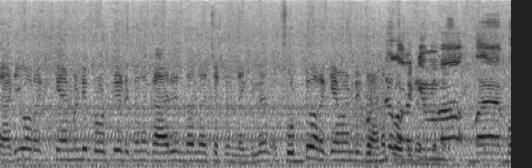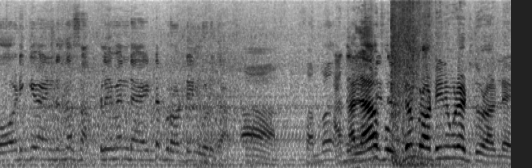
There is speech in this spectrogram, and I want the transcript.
തടി കുറയ്ക്കാൻ വേണ്ടി പ്രോട്ടീൻ എടുക്കുന്ന കാര്യം എന്താണെന്ന് വെച്ചിട്ടുണ്ടെങ്കിൽ ഫുഡ് കുറയ്ക്കാൻ വേണ്ടിട്ടാണ് പ്രോട്ടീൻ എടുക്കുന്നത്. ബോഡിക്ക് വേണ്ടുന്ന സപ്ലിമെന്റ് ആയിട്ട് പ്രോട്ടീൻ കൊടുക്കാം. ആ സംഭവം അത് ഫുഡും പ്രോട്ടീനും കൂടെ എടുത്തുകൂടാ അല്ലേ?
